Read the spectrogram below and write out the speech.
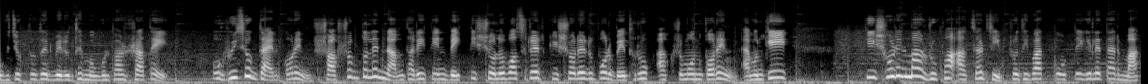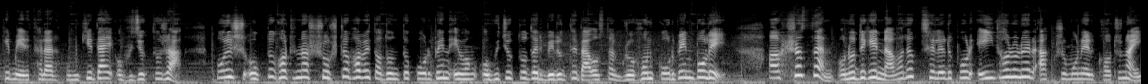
অভিযুক্তদের বিরুদ্ধে মঙ্গলবার রাতে অভিযোগ দায়ের করেন। শাসক দলের নামধারী তিন ব্যক্তি ষোলো বছরের কিশোরের উপর বেধরক আক্রমণ করেন। এমনকি কিশোরের মা রূপা আচার্যি প্রতিবাদ করতে গেলে তার মাকে মেরে ফেলার হুমকি দেয় অভিযুক্তরা। পুলিশ উক্ত ঘটনার সুষ্ঠুভাবে তদন্ত করবেন এবং অভিযুক্তদের বিরুদ্ধে ব্যবস্থা গ্রহণ করবেন বলে আশ্বাস দেন। অন্যদিকে নাবালক ছেলের উপর এই ধরনের আক্রমণের ঘটনায়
